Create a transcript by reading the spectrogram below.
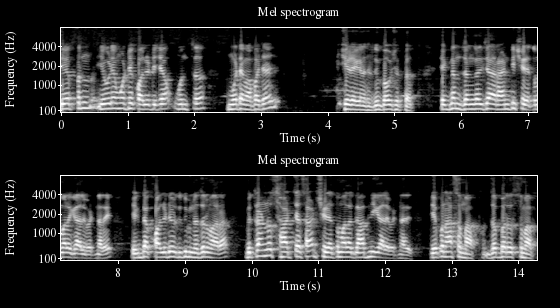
ते पण एवढ्या मोठ्या क्वालिटीच्या उंच मोठ्या मापाच्या शेड्या घेण्यासाठी तुम्ही पाहू शकतात. एकदम जंगलच्या रानटी शेड्या तुम्हाला घ्यायला भेटणार आहे. एकदा क्वालिटीवरती तुम्ही नजर मारा. मित्रांनो साठच्या साठ शेड्या तुम्हाला गाभणी घ्यायला भेटणार आहेत. ते पण असं माप जबरदस्त माप.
